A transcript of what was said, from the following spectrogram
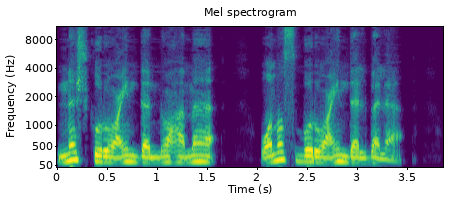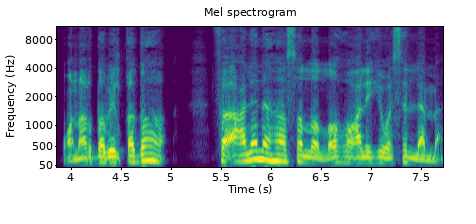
نشكر عند النعماء ونصبر عند البلاء ونرضى بالقضاء فأعلنها صلى الله عليه وسلم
